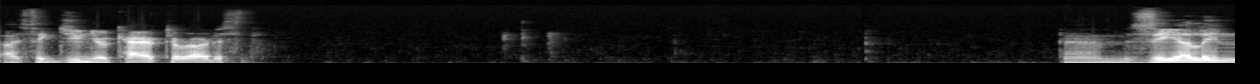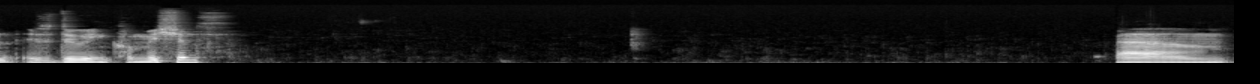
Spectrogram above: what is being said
I think junior character artist. Um, Zialin is doing commissions. Um,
